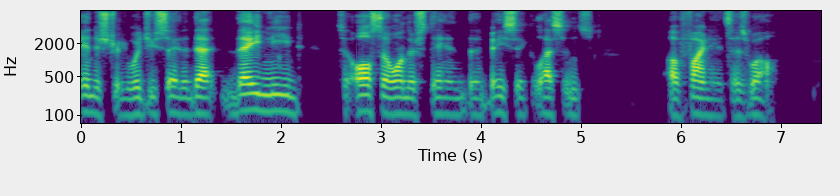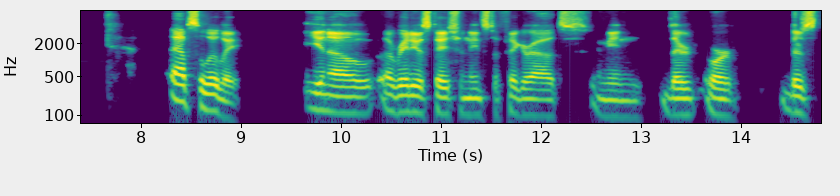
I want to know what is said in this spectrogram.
industry would you say that that they need to also understand the basic lessons of finance as well? Absolutely. You know a radio station needs to figure out i mean there or there's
